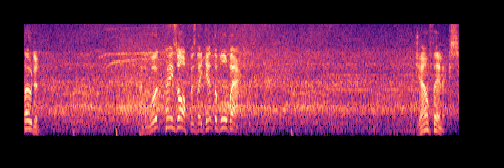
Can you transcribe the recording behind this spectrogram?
Foden. And the work pays off as they get the ball back. João Felix.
